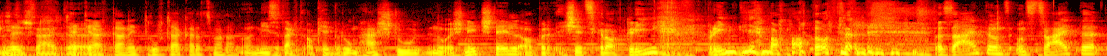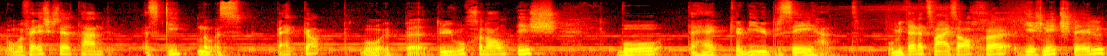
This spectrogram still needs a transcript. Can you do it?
das ist, gesagt, äh, hätte er gar nicht drauf gedacht, das zu machen. Und mir so gedacht, okay, warum hast du noch eine Schnittstelle, aber ist jetzt gerade gleich, bring die mal, oder? Das eine. Und, und das Zweite, wo wir festgestellt haben, es gibt noch ein Backup, das etwa drei Wochen alt ist, wo der Hacker wie übersehen hat. Und mit diesen zwei Sachen, die Schnittstelle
